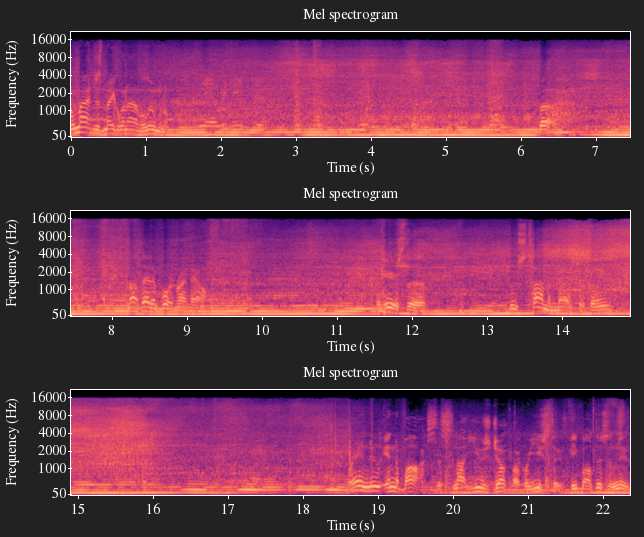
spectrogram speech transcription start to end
We might just make one out of aluminum. yeah, we need to. but not that important right now. But here's the boost timing master thing. Brand new in the box. This is not used junk like we're used to. He bought this new.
